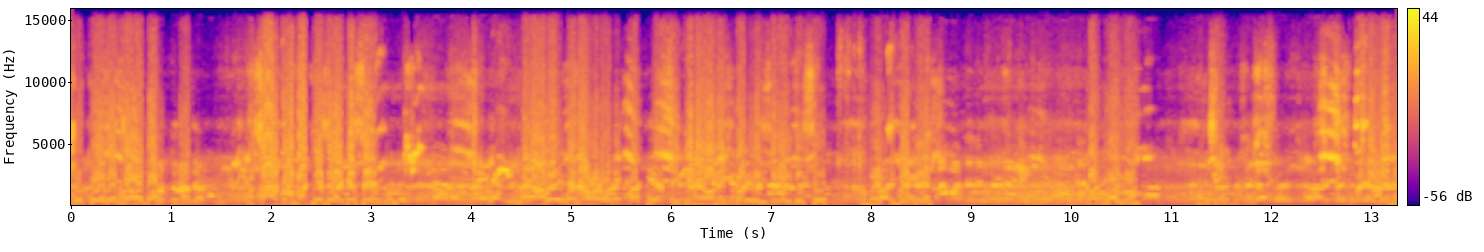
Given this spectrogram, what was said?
সত্তর হাজার চাওয়া দাম। সত্তর হাজার। আচ্ছা আর কোনো পাখি আছে ভাই আরও এখানে আমার অনেক পাখি আছে। এখানে অনেক পাখি আছে বাড়ির কাছে আমরা একটু দেখাই। পাখিগুলো আচ্ছা। এখানে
